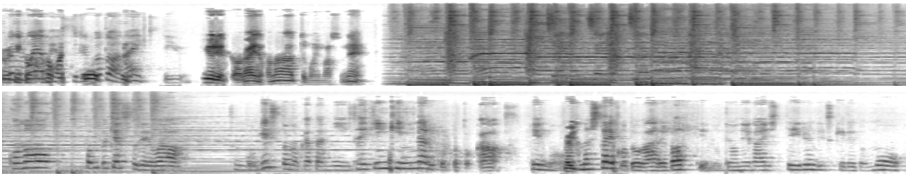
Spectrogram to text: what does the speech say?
こにもやもやすることはないっていう。優劣はないのかなと思いますね。このポッドキャストではそのゲストの方に最近気になることとかっていうのをはい話したいことがあればっていうのでお願いしているんですけれども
